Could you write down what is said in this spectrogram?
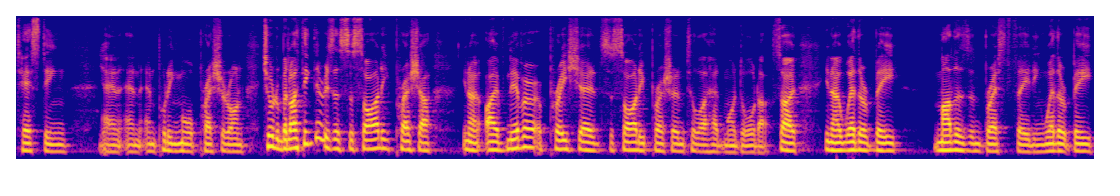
testing and, and, and putting more pressure on children. But I think there is a society pressure. You know, I've never appreciated society pressure until I had my daughter. So, you know, whether it be mothers and breastfeeding, whether it be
